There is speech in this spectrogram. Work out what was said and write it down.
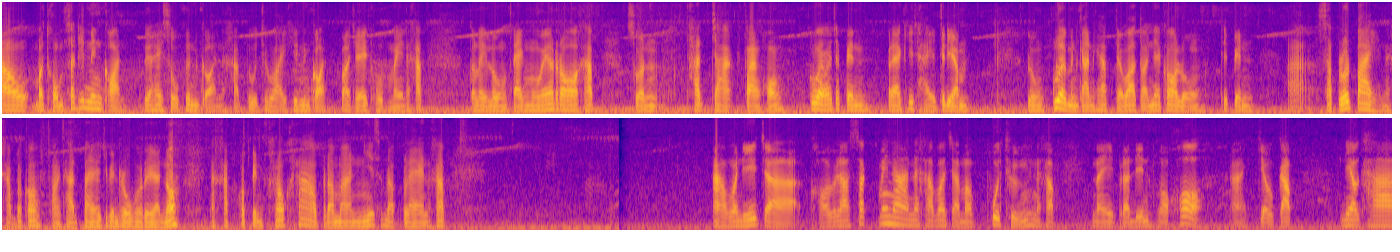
เอามาถมสักนิดนึงก่อน เพื่อให้สูงขึ้นก่อนนะครับ ดูจังหวะอีกทีนึงก่อนว่าจะได้ถมไหมนะครับ ก็เลยลงแตงโมไว้รอครับ ส่วนถัดจากฝั่งของกล้วยก็จะเป็นแปลงที่ไถเตรียมลงกล้วยเหมือนกันครับ แต่ว่าตอนนี้ก็ลงที่เป็นสับปะรดไปนะครับ แล้วก็ฝั่งถัดไปก็จะเป็นโรงเรือนเนาะนะครับ ก็เป็นคร่าวๆประมาณนี้สำหรับแปลงนะครับอ่าวันนี้จะขอเวลาสักไม่นานนะครับ ว่าจะมาพูดถึงนะครับในประเด็นหัวข้ออเกี่ยวกับ แนวทาง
